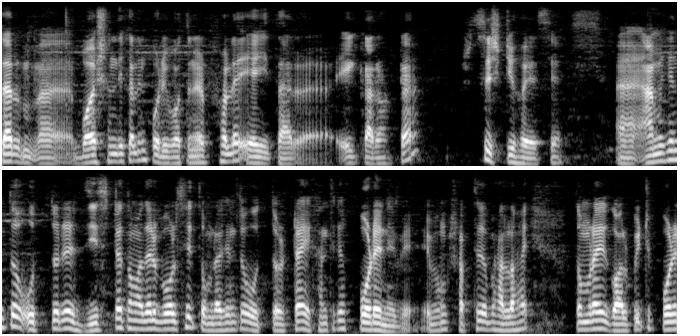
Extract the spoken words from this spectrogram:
তার বয়ঃসন্ধিকালীন পরিবর্তনের ফলে এই তার এই কারণটা সৃষ্টি হয়েছে। আমি কিন্তু উত্তরের জিসটা তোমাদের বলছি, তোমরা কিন্তু উত্তরটা এখান থেকে পড়ে নেবে। এবং সব থেকে ভালো হয়, তোমরা এই গল্পটি পড়ে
